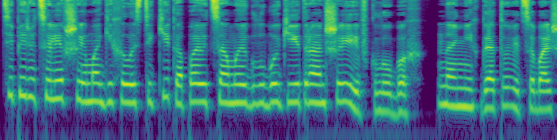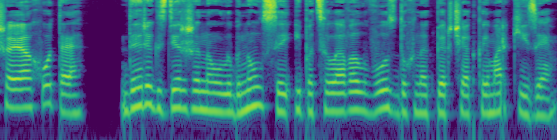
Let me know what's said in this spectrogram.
Теперь уцелевшие маги-холостяки копают самые глубокие траншеи в клубах. На них готовится большая охота». Дерек сдержанно улыбнулся и поцеловал воздух над перчаткой маркизы.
